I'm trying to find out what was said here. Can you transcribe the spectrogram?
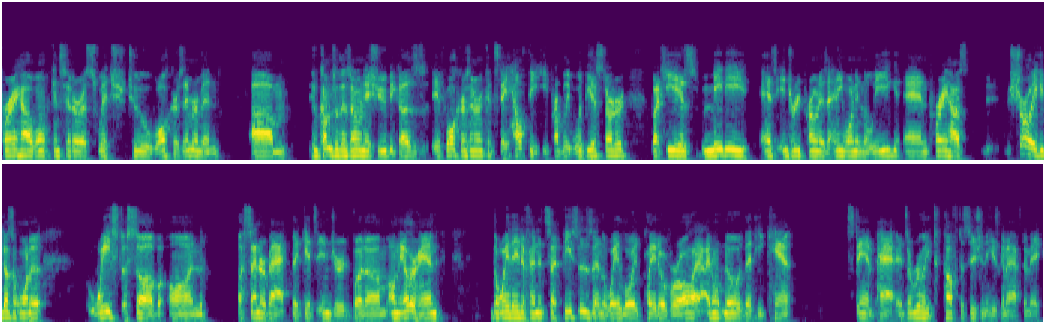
Pareja won't consider a switch to Walker Zimmerman. Um, who comes with his own issue because if Walker Zimmerman could stay healthy, he probably would be a starter. But he is maybe as injury prone as anyone in the league, and Parejas surely he doesn't want to waste a sub on a center back that gets injured. But um, on the other hand, the way they defended set pieces and the way Loyd played overall, I, I don't know that he can't stand pat. It's a really tough decision that he's going to have to make.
